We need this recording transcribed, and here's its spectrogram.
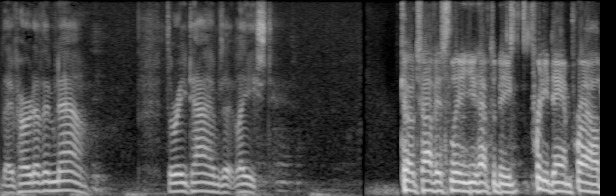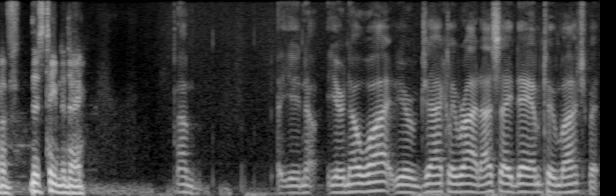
they've heard of him now, three times at least. Coach, obviously you have to be pretty damn proud of this team today. Um, you know, you know what? You're exactly right. I say damn too much, but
